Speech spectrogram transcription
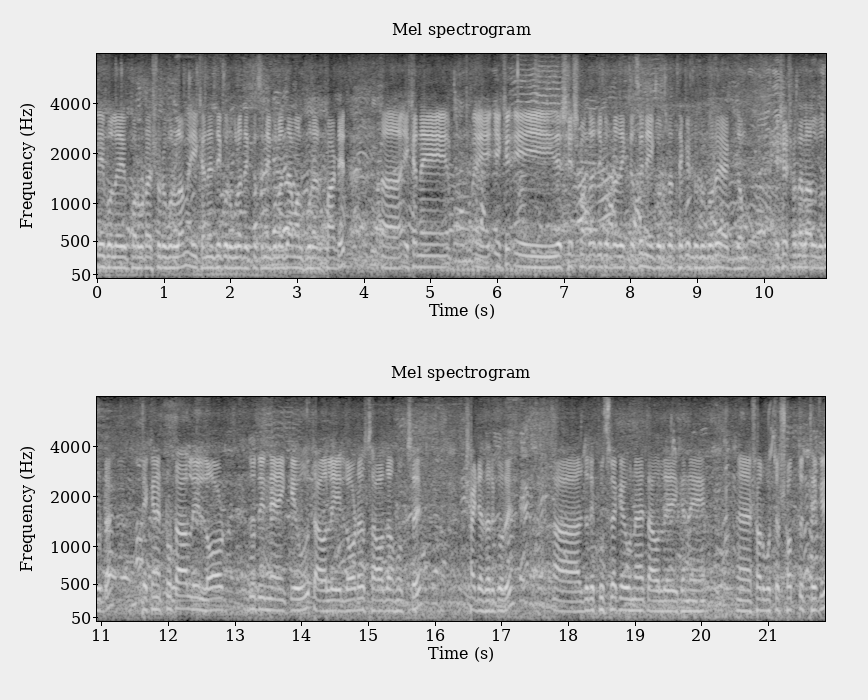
এই বলে পর্বটা শুরু করলাম। এইখানে যে গরুগুলো দেখতেছেন, এগুলো জামালপুরের পার্টের এখানে এই- শেষ মাথায় যে গরুটা দেখতেছেন, এই গরুটা থেকে শুরু করে একদম শেষ মাথায় লাল গরুটা। এখানে টোটাল এই লর্ড যদি নেয় কেউ, তাহলে এই লর্ডের চাওয়া দাম হচ্ছে ষাট হাজার করে। আর যদি খুচরা কেউ নেয়, তাহলে এখানে সর্বোচ্চ সত্তর থেকে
